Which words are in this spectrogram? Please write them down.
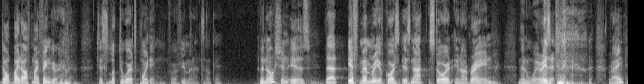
Don't bite off my finger. just look to where it's pointing for a few minutes, okay? The notion is that if memory, of course, is not stored in our brain, then where is it? right?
